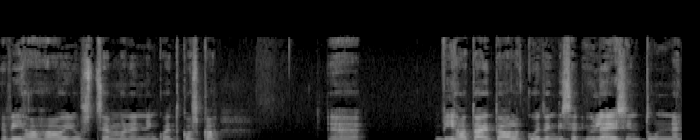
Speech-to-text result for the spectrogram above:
Ja vihahan on just semmoinen, niin kuin, että koska ö, viha taitaa olla kuitenkin se yleisin tunne,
